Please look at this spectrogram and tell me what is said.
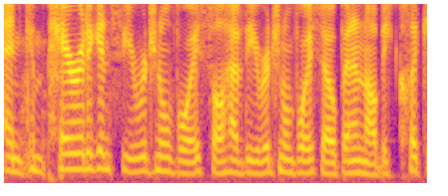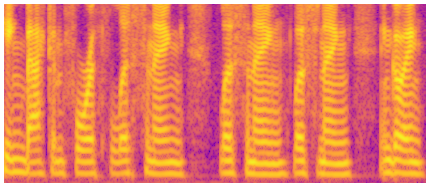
and compare it against the original voice. So I'll have the original voice open, and I'll be clicking back and forth, listening, listening, listening, and going,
